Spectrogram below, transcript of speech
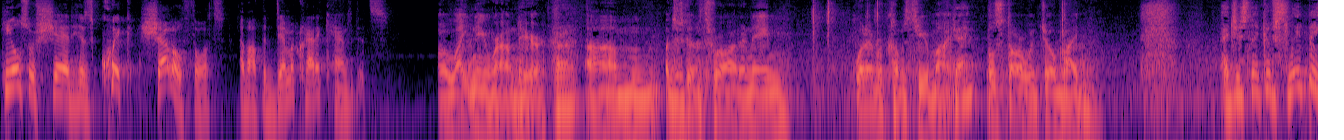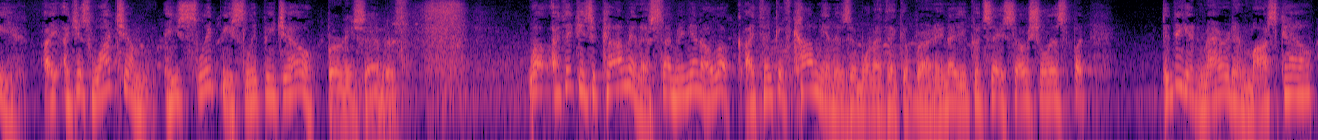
he also shared his quick, shallow thoughts about the Democratic candidates a lightning round here. Um, I'm just going to throw out a name, whatever comes to your mind. Okay. We'll start with Joe Biden. I just think of Sleepy. I, I just watch him. He's sleepy, Sleepy Joe. Bernie Sanders. Well, I think he's a communist. I mean, you know, look, I think of communism when I think of Bernie. Now, you could say socialist, but did he get married in Moscow?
